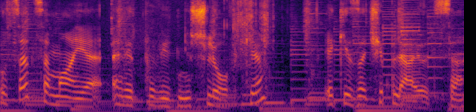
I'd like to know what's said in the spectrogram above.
Усе це має відповідні шльовки, які зачіпляються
